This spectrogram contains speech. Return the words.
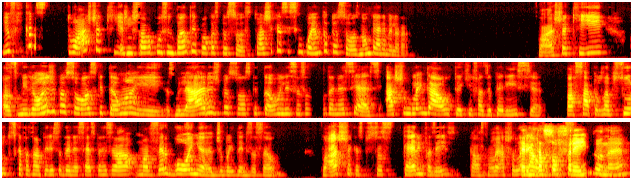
E eu fiquei, tu acha que a gente estava com 50 e poucas pessoas, tu acha que essas 50 pessoas não querem melhorar? Tu acha que as milhões de pessoas que estão aí, as milhares de pessoas que estão em licença do INSS, acham legal ter que fazer perícia, passar pelos absurdos que é fazer uma perícia do INSS para receber uma vergonha de uma indenização? Tu acha que as pessoas querem fazer isso? Que elas acham legal. Querem estar tá sofrendo, isso? né?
